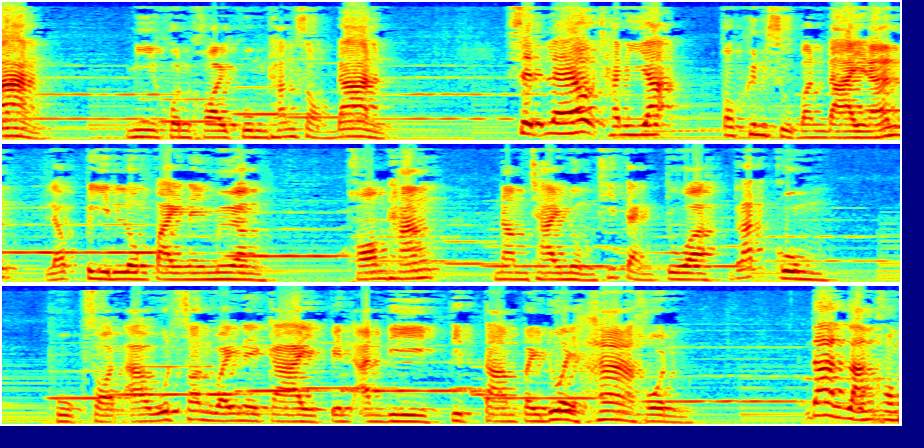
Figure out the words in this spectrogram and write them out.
ล่าง มีคนคอยคุมทั้งสองด้าน เสร็จแล้วธนิยะก็ขึ้นสู่บันไดนั้น แล้วปีนลงไปในเมือง พร้อมทั้งนำชายหนุ่มที่แต่งตัวรัดกุม ผูกสอดอาวุธซ่อนไว้ในกายเป็นอันดีติดตามไปด้วยห้าคน ด้านหลังของ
